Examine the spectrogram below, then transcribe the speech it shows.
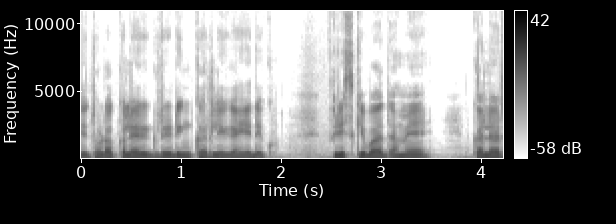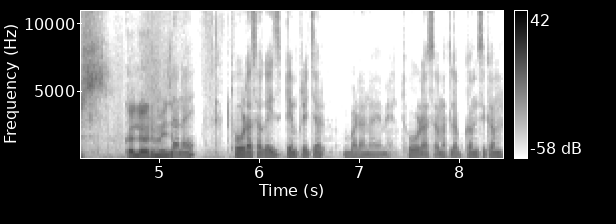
ये थोड़ा कलर ग्रेडिंग कर लेगा ये देखो। फिर इसके बाद हमें कलर्स कलर में जाना है थोड़ा सा गाइस टेम्परेचर बढ़ाना है हमें। थोड़ा सा मतलब कम से कम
